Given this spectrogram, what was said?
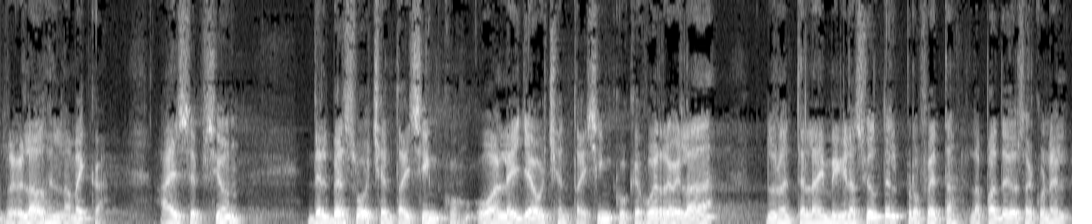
revelados en la Meca, a excepción del verso 85 o aleya 85 que fue revelada durante la inmigración del profeta, la paz de Dios sea con él,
